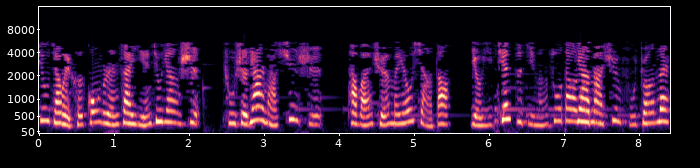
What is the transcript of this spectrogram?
邱家伟和工人在研究样式初设亚马逊时，他完全没有想到有一天自己能做到亚马逊服装类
